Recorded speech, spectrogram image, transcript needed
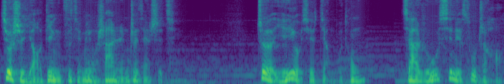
就是咬定自己没有杀人这件事情，这也有些讲不通。假如心理素质好，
